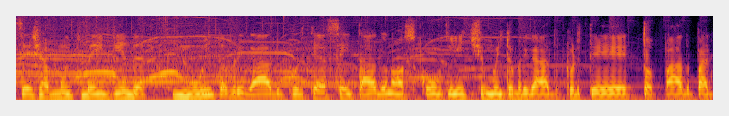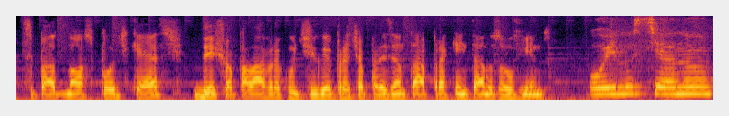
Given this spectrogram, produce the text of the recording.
seja muito bem-vinda. Muito obrigado por ter aceitado o nosso convite. Muito obrigado por ter topado participar do nosso podcast. Deixo a palavra contigo aí para te apresentar para quem está nos ouvindo. Oi, Luciano.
